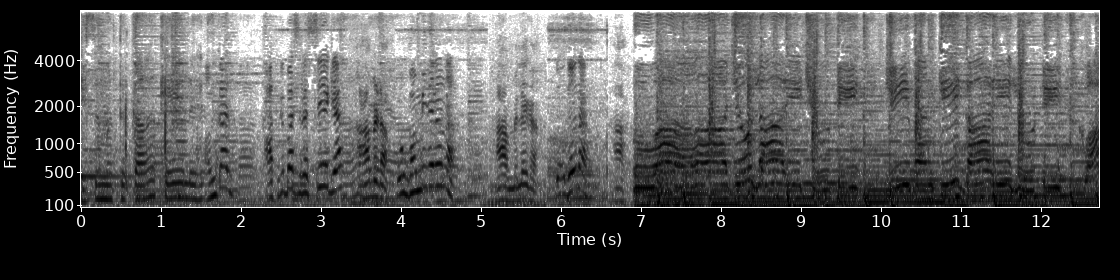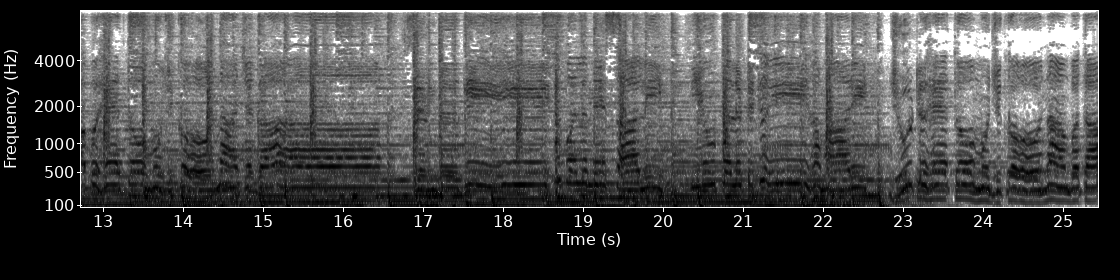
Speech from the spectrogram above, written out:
किस्मत का खेल है। अंकल आपके पास रस्सी है क्या? हाँ बेटा। वो गम ही देना ना। हाँ मिलेगा। दो, दो ना? हुआ जो लारी छूटी जीवन की गाड़ी लूटी। ख्वाब है तो मुझको ना जगा। ज़िंदगी पल में साली यूँ पलट गई हमारी। झूठ है तो मुझको ना बता।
